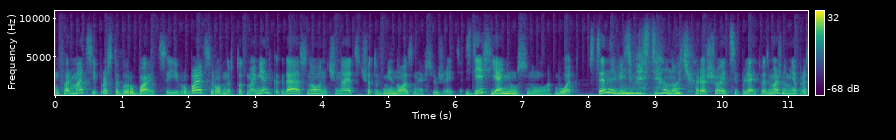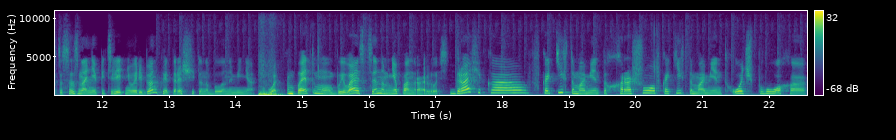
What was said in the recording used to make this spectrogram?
информации просто вырубается. И врубается ровно в тот момент, когда снова начинается что-то вминозное в сюжете. Здесь я не уснула. Вот. Сцена, видимо, сделана очень хорошо и цепляет. Возможно, у меня просто сознание пятилетнего ребенка, это рассчитано было на меня. Вот. Поэтому боевая сцена мне понравилась. Графика в каких-то моментах хорошо, в каких-то моментах очень плохо.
